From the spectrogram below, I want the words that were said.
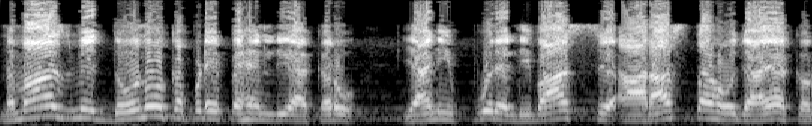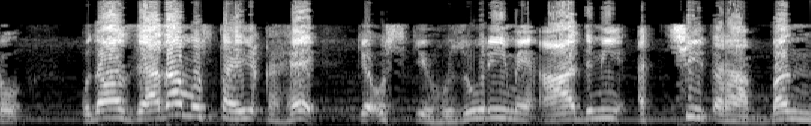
نماز میں دونوں کپڑے پہن لیا کرو یعنی پورے لباس سے آراستہ ہو جایا کرو۔ خدا زیادہ مستحق ہے کہ اس کی حضوری میں آدمی اچھی طرح بند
